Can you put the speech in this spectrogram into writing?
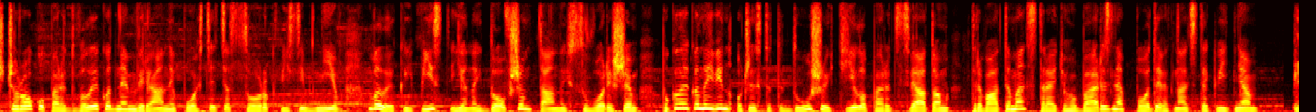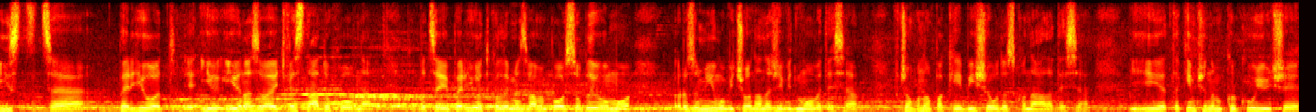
Щороку перед Великоднем віряни постяться 48 днів. Великий піст є найдовшим та найсуворішим. Покликаний він очистити душу й тіло перед святом. Триватиме з 3 березня по 19 квітня. Піст це період, її називають весна духовна. Тобто це період, коли ми з вами по-особливому розуміємо, від чого належить відмовитися, в чому навпаки більше удосконалитися. І таким чином, крокуючи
